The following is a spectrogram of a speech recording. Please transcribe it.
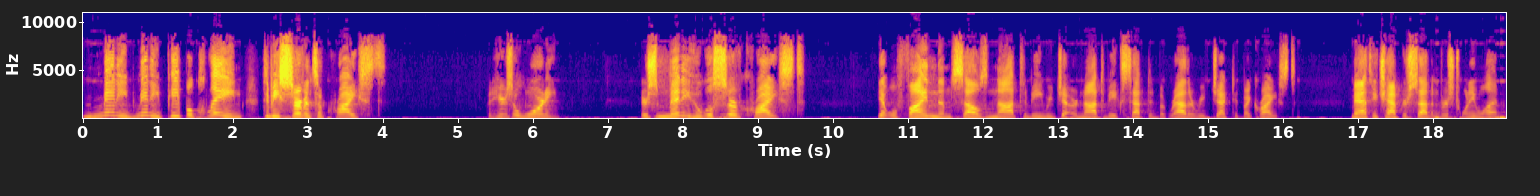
many, many people claim to be servants of Christ. But here's a warning there's many who will serve Christ, yet will find themselves not to be reject, or not to be accepted, but rather rejected by Christ. Matthew chapter 7, verse 21.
